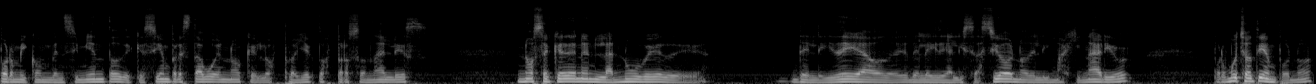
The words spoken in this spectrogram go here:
por mi convencimiento de que siempre está bueno que los proyectos personales no se queden en la nube de, de la idea o de, la idealización o del imaginario por mucho tiempo, ¿no?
